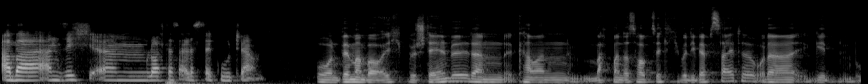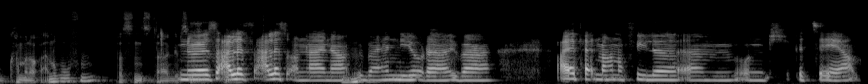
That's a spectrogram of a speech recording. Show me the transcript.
Aber an sich ähm, läuft das alles sehr gut, ja. Und wenn man bei euch bestellen will, dann kann man, macht man das hauptsächlich über die Webseite oder geht, kann man auch anrufen? Was sind da? Gibt's Nö, ist alles, alles online, ja. Mhm. Über Handy oder über iPad machen noch viele ähm, und PC, ja.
